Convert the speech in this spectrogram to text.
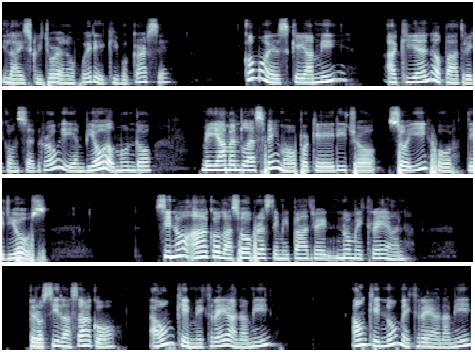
y la escritura no puede equivocarse, ¿cómo es que a mí a quien el Padre consagró y envió al mundo, me llaman blasfemo porque he dicho, soy hijo de Dios. Si no hago las obras de mi Padre, no me crean. Pero si las hago, aunque me crean a mí, aunque no me crean a mí,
